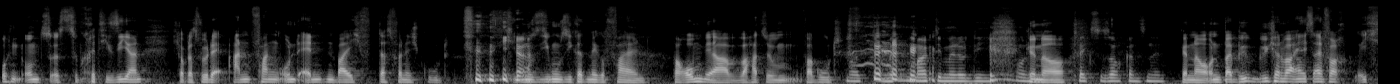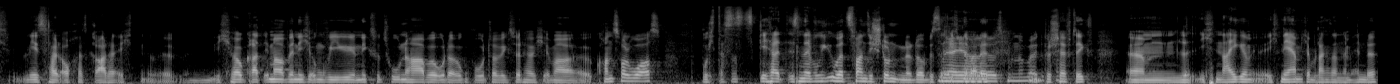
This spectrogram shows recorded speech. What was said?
und, und es zu kritisieren. Ich glaube, das würde anfangen und enden bei, ich, das fand ich gut. ja. die, Musik, die Musik hat mir gefallen. Warum? Ja, war, hatte, war gut. Mag die, mag die Melodie. Und genau. Text ist auch ganz nett. Genau. Und bei Bü Büchern war eigentlich einfach, ich lese halt auch jetzt gerade echt, äh, ich höre gerade immer, wenn ich irgendwie nichts zu tun habe oder irgendwo unterwegs bin, höre ich immer Console Wars wo ich das ist, geht halt, ist ja wirklich über 20 Stunden, ne? da bist du ja, echt ja, eine Weile mit beschäftigt. Ähm, ich neige, ich näher mich aber langsam am Ende.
